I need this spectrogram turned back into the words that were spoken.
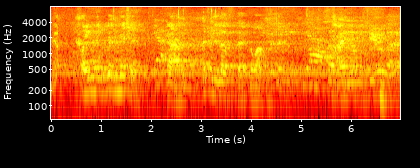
Yeah. Yeah, I actually love that Noah. Yeah. So I know a few like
